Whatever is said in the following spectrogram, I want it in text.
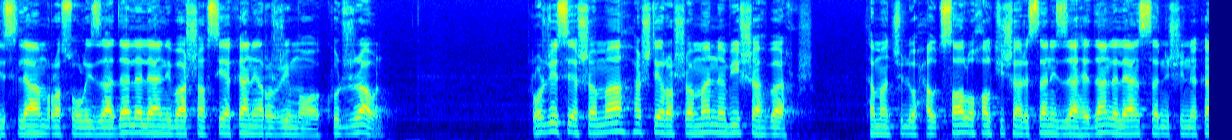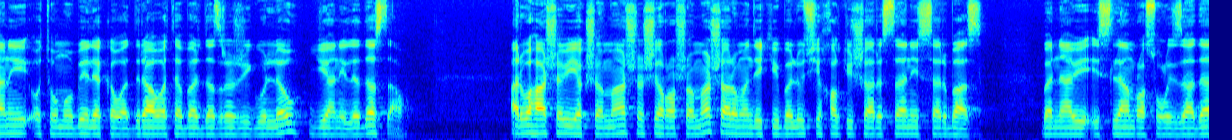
ئیسلام ڕەسووڵی زادە لە لایەن لیبا شەخسییەکانی ڕژیمەوە کوژراون. ڕۆژی سێشەممە، هەشتی ڕەشەممە نەبی شەهبەخش، تەمەن چل و حەوت ساڵ و خەڵکی شارستانی زاهێدان لەلایەن سەرنشینەکانی ئۆتۆمۆبێلێکەوە دراوەتە بەر دەستڕێژی گوللە و گیانی لەدەستداوە. هەروەها شەوی یەکشەممە شەشی ڕەشەمە شارۆمەندێکی بەلووچی خەڵکی شارستانی سەرباز بە ناوی ئیسلام ڕەسووڵیزادە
